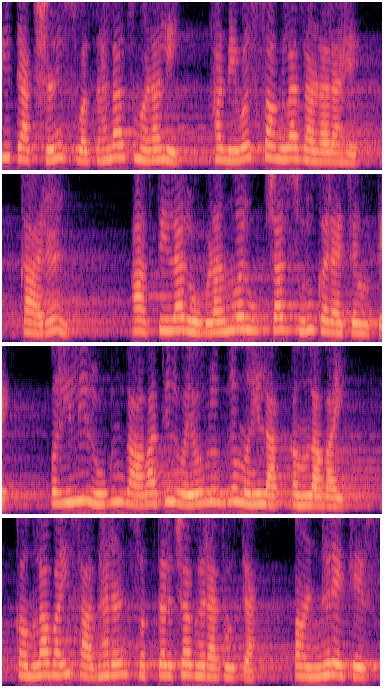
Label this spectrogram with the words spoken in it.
ती त्या क्षणी स्वतःलाच म्हणाली हा दिवस चांगला जाणार आहे. कारण आज तिला रुग्णांवर उपचार सुरू करायचे होते. पहिली रुग्ण गावातील वयोवृद्ध महिला कमलाबाई. कमलाबाई साधारण सत्तरच्या घरात होत्या. पांढरे केस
